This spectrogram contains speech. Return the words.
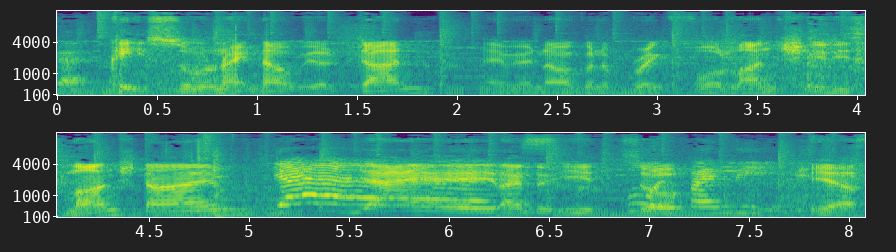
Okay, so right now we are done and we're now gonna break for lunch. It is lunch time. Yay! Yay! Time to eat. So finally. yeah.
